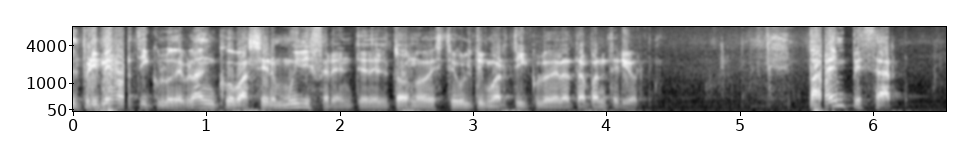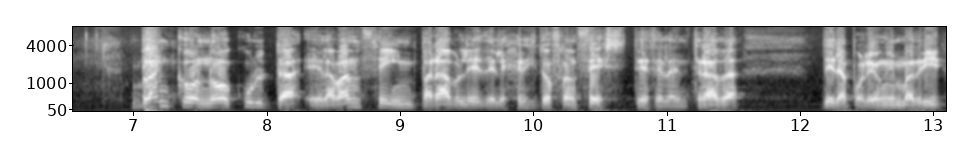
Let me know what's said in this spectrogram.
El primer artículo de Blanco va a ser muy diferente del tono de este último artículo de la etapa anterior. Para empezar, Blanco no oculta el avance imparable del ejército francés desde la entrada de Napoleón en Madrid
